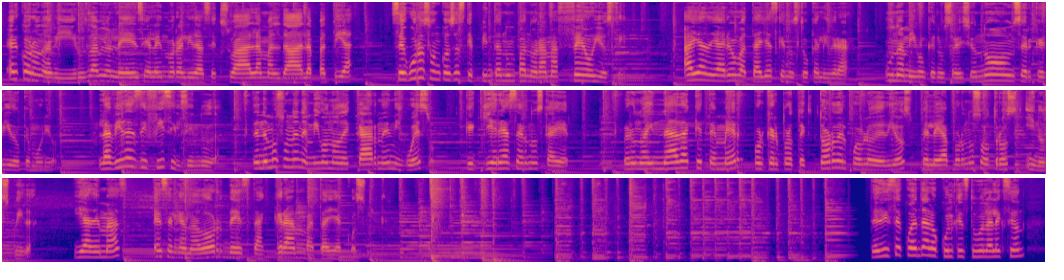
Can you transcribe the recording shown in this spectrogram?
El coronavirus, la violencia, la inmoralidad sexual, la maldad, la apatía, seguro son cosas que pintan un panorama feo y hostil. Hay a diario batallas que nos toca librar, un amigo que nos traicionó, un ser querido que murió. La vida es difícil sin duda. Tenemos un enemigo no de carne ni hueso, que quiere hacernos caer, pero no hay nada que temer porque el protector del pueblo de Dios pelea por nosotros y nos cuida. Y además es el ganador de esta gran batalla cósmica. ¿Te diste cuenta lo cool que estuvo la lección?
